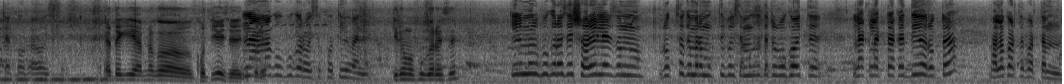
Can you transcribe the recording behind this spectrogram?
এটা করা হয়েছে। এতে কি আপনাকে ক্ষতি হয়েছে না আমাকে উপকার হয়েছে ক্ষতি হয় না। কীরকম উপকার হয়েছে? কিরমের উপকার হয়েছে শরীরের জন্য রোগ থেকে আমরা মুক্তি পাইছি। আমাকে যদি একটা রোগ হইতে লাখ লাখ টাকা দিয়ে রোগটা ভালো করতে পারতাম না।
